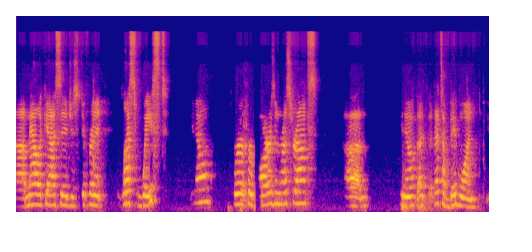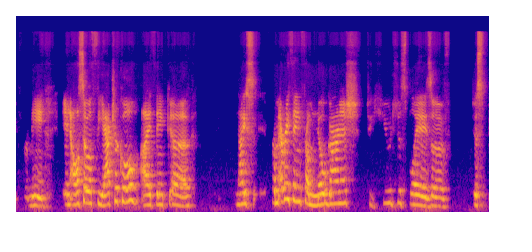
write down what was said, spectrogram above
uh, malic acid, just different, less waste, you know, for, for bars and restaurants. Um, you know, that, that's a big one for me and also theatrical. I think uh, nice from everything from no garnish to huge displays of just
